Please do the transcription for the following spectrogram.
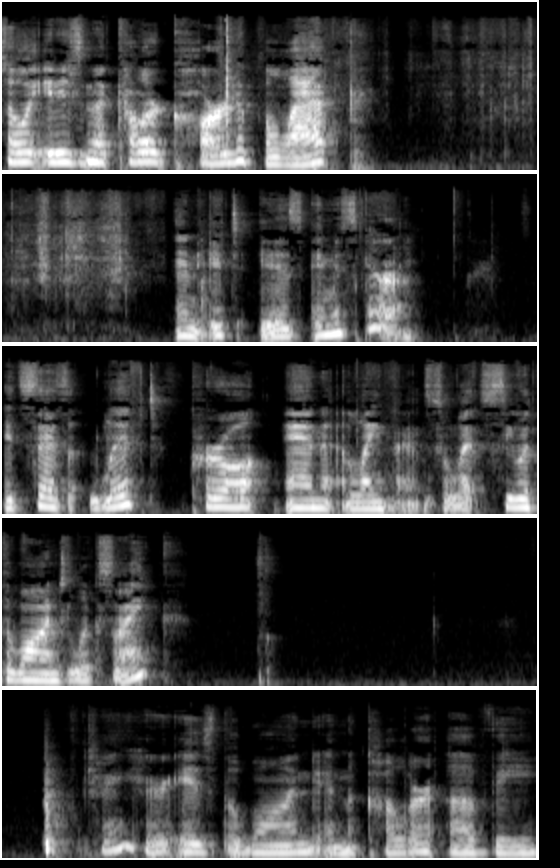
So it is in the color Card Black. And it is a mascara. It says lift, curl, and lengthen. So let's see what the wand looks like. Okay, here is the wand and the color of the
